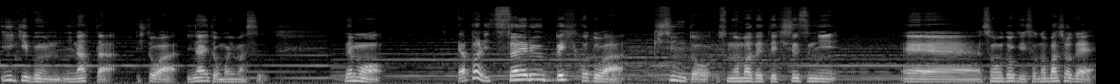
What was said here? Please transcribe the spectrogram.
いい気分になった人はいないと思います。でも、やっぱり伝えるべきことは、きちんとその場で適切に、えーその時その場所で、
